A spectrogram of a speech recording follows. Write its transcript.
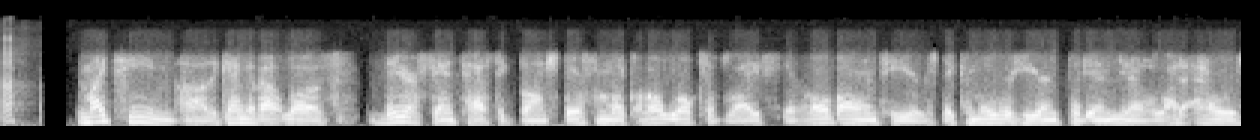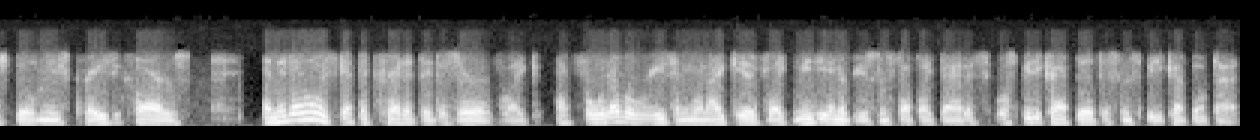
my team, uh, the Gang of Outlaws, they are a fantastic bunch. They're from like all walks of life. They're all volunteers. They come over here and put in, you know, a lot of hours building these crazy cars. and they don't always get the credit they deserve. Like uh, for whatever reason, when I give like media interviews and stuff like that, it's well, Speedy Cop built this and Speedy Cop built that.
